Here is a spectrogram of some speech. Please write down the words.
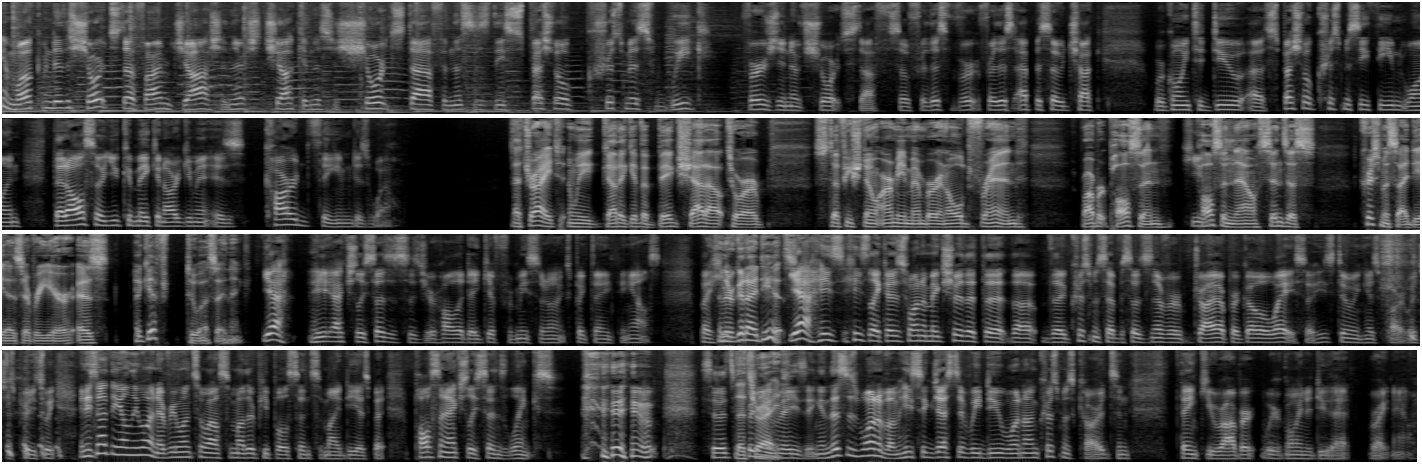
and welcome to the short stuff. I'm Josh, and there's Chuck, and this is short stuff, and this is the special Christmas week version of short stuff. So for this ver- for this episode, Chuck, we're going to do a special Christmassy themed one that also you could make an argument is card themed as well. That's right, and we got to give a big shout out to our Stuff You Should Know Army member and old friend Robert Paulson. Huge. Paulson now sends us Christmas ideas every year as a gift to us, I think. Yeah, he actually says this is your holiday gift from me, so don't expect anything else. But he, And they're good ideas. Yeah, he's he's like I just want to make sure that the the the Christmas episodes never dry up or go away. So he's doing his part, which is pretty sweet. And he's not the only one. Every once in a while, some other people send some ideas, but Paulson actually sends links. so it's That's pretty right. amazing. And this is one of them. He suggested we do one on Christmas cards, and thank you, Robert. We're going to do that right now.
